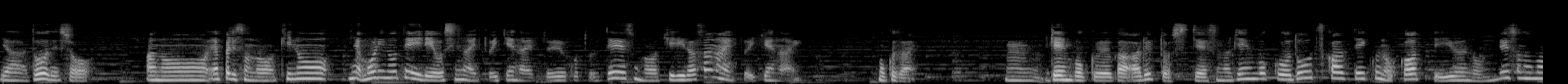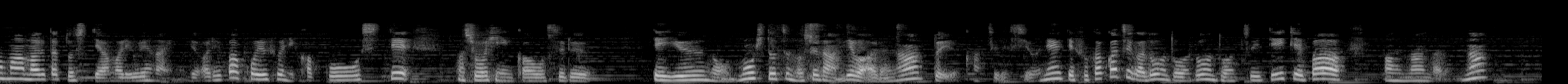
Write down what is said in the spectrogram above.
いやどうでしょう。あのー、やっぱりその、昨日、ね、森の手入れをしないといけないということで、その、切り出さないといけない木材、うん、原木があるとして、その原木をどう使っていくのかっていうので、そのまま丸太としてあまり売れないのであれば、こういうふうに加工をして、まあ、商品化をするっていうのも一つの手段ではあるなという感じですよね。で、付加価値がどんどんどんどんついていけば、あの、なんだろうな。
